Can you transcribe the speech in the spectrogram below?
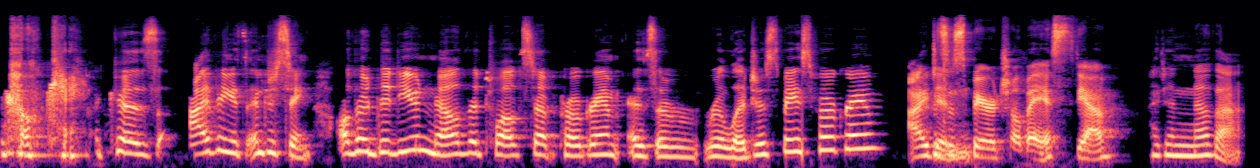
Okay. because I think it's interesting. Although, did you know the 12 step program is a religious based program? I It's didn't. a spiritual based. Yeah. I didn't know that.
